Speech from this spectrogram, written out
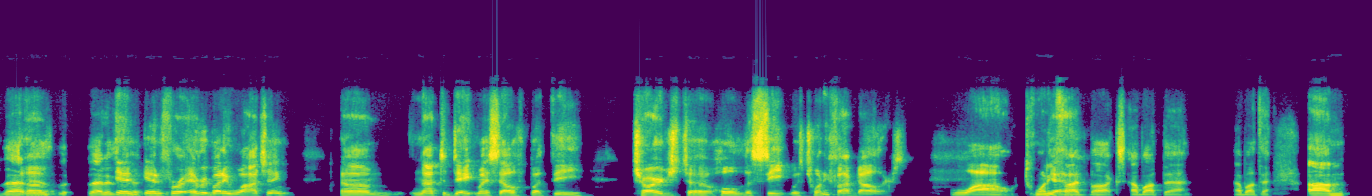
That is um, that is. And, and for everybody watching, um, not to date myself, but the charge to hold the seat was $25. Wow. 25 yeah. bucks. How about that? How about that? Um,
